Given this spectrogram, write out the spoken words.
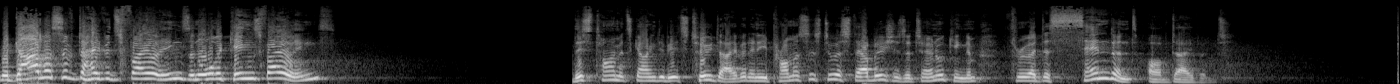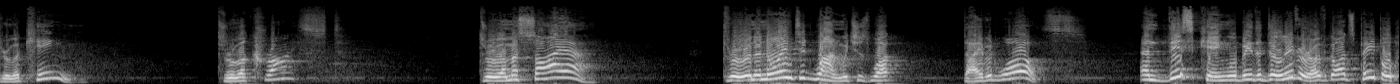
regardless of David's failings and all the king's failings this time it's going to be, it's to David, and he promises to establish his eternal kingdom through a descendant of David, through a king, through a Christ, through a Messiah, through an anointed one, which is what David was. And this king will be the deliverer of God's people.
